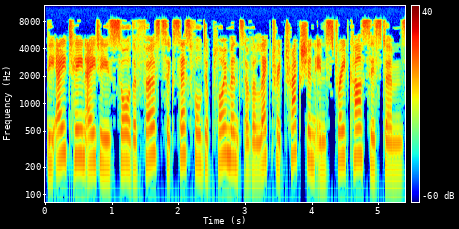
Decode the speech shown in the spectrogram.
The 1880s saw the first successful deployments of electric traction in streetcar systems.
